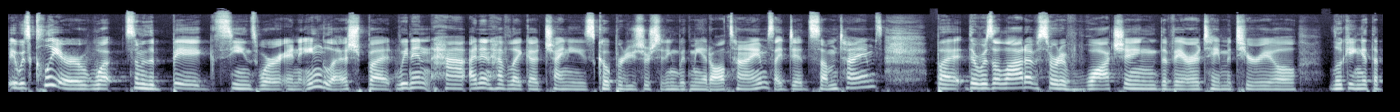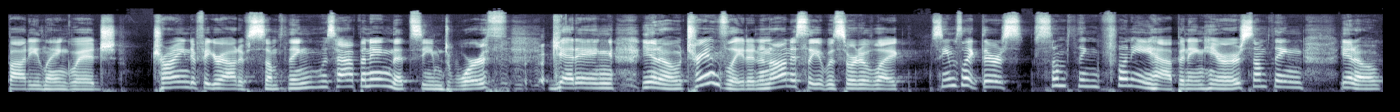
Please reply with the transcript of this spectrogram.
it was clear what some of the big scenes were in English, but we didn't have I didn't have like a Chinese co-producer sitting with me at all times. I did sometimes, but there was a lot of sort of watching the verite material, looking at the body language, trying to figure out if something was happening that seemed worth getting, you know, translated. And honestly, it was sort of like seems like there's something funny happening here or something, you know,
